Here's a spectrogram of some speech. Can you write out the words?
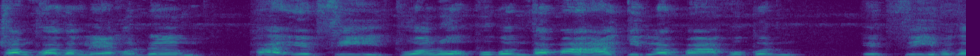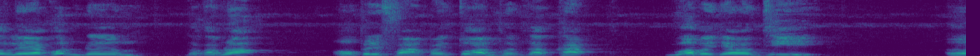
ช่องพ่อต้องแหล่คนเดิมพาเอฟซีทั่วโลกผู้บนทำมาหากินลำบากผู้บนเอฟซีพอต้องแหลคนเดิมนะครับเนาะเอาไปฝากไปต้อนเพิ่นสักครับงวดประจำวันที่เอ่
